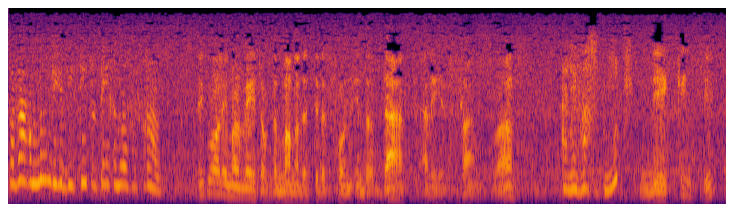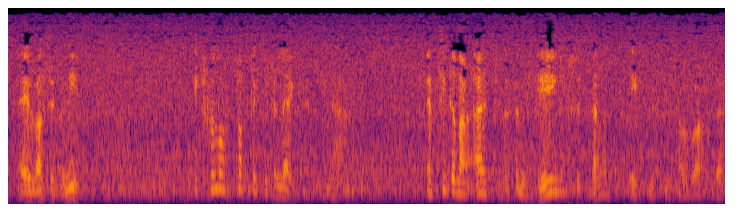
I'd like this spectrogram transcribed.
Maar waarom noemde je die titel tegenover Frans? Ik wil alleen maar weten of de man aan de telefoon inderdaad Elliot Frans was. En hij was het niet? Nee, kindje, hij was het niet. Ik geloof toch dat je gelijk hebt, Nina. Het ziet er naar uit dat het een heel gezellig etentje zal worden.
